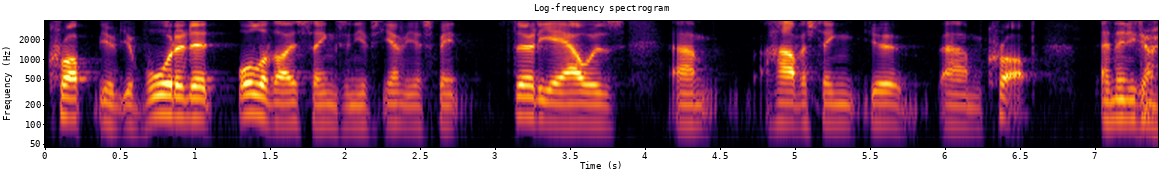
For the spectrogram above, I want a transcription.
crop. You've, you've, watered it. All of those things, and you've you you've spent thirty hours um, harvesting your um, crop, and then you go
